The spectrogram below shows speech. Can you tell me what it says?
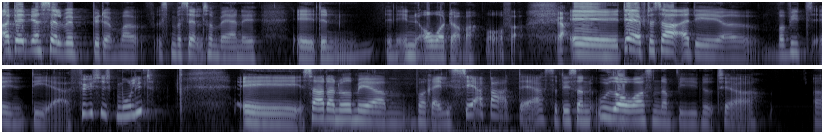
og den jeg selv vil bedømme mig, mig selv som værende øh, den, en, en overdommer overfor. Ja. Øh, derefter så er det, øh, hvorvidt øh, det er fysisk muligt. Øh, så er der noget med, om, hvor realiserbart det er. Så det er sådan, udover sådan, om vi er nødt til at, at,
